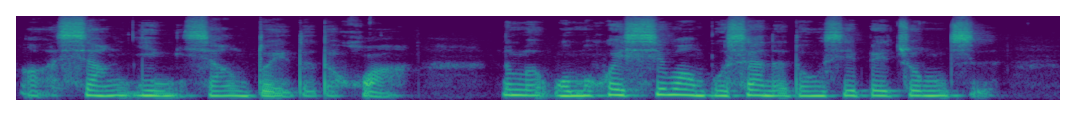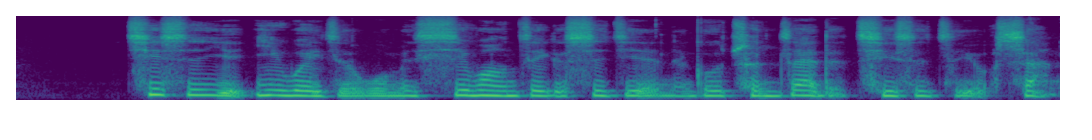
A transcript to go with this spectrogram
啊相应相对的的话，那么我们会希望不善的东西被终止，其实也意味着我们希望这个世界能够存在的，其实只有善。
